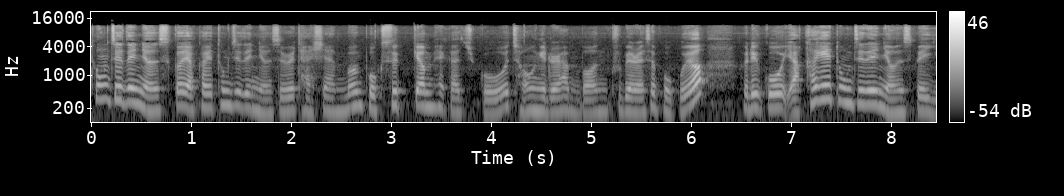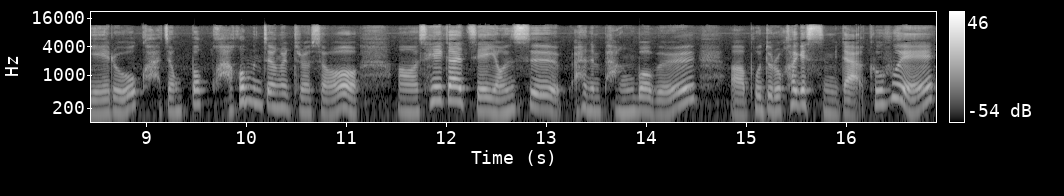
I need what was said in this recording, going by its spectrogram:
통제된 연습과 약하게 통제된 연습을 다시 한번 복습 겸 해가지고 정의를 한번 구별해서 보고요. 그리고 약하게 통제된 연습의 예로 과정법 과거 문장을 들어서 어, 세 가지의 연습하는 방법을 어, 보도록 하겠습니다. 그 후에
